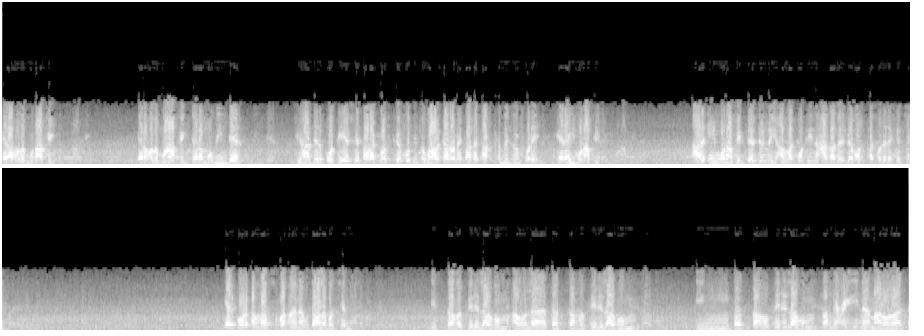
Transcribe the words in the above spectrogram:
এরা হলো মুনাফিক। এরা হলো মুনাফিক। যারা মুমিনদের জিহাদের প্রতি এসে তারা কষ্টে পতিত হওয়ার কারণে তাদের ঠাট্টা বিদ্রুপ করে, এরাই মুনাফিক। আর এই মুনাফিকদের জন্যই আল্লাহ কঠিন আজাদের ব্যবস্থা করে রেখেছেন। এরপর আল্লাহ সুবাহ বলছেন استغفر لهم أو لا تستغفر لهم إن تستغفر لهم سبعين مرة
